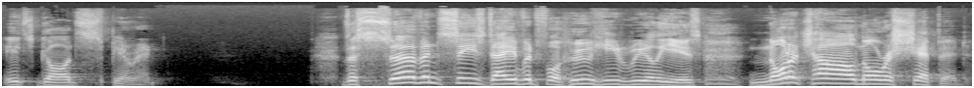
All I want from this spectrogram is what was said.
It's God's spirit. The servant sees David for who he really is not a child nor a shepherd,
